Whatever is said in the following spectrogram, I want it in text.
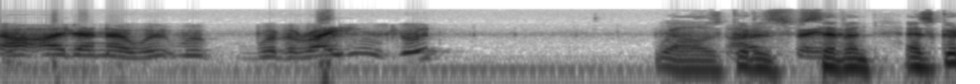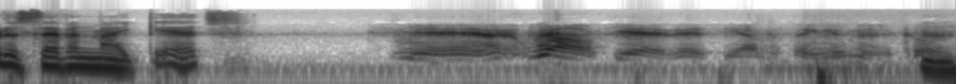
I don't know. Were, were, were the ratings good? Well, as good I've as seen- seven, as good as seven mate gets. Yeah. Well, yeah. There's the other thing, isn't it? Of course,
